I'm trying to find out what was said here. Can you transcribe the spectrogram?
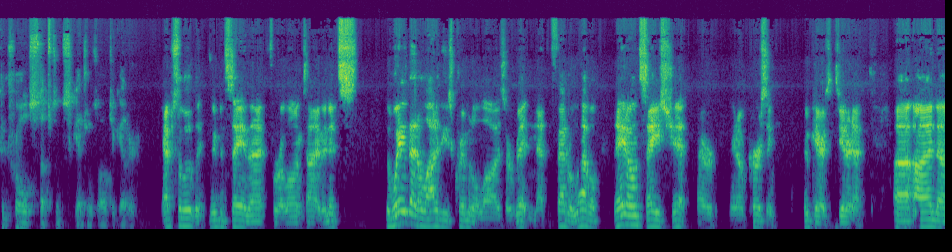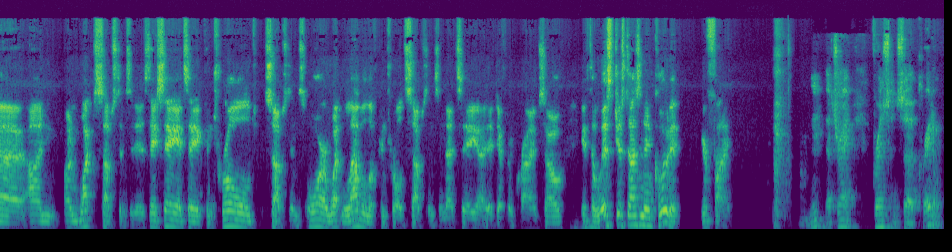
controlled substance schedules altogether. Absolutely. We've been saying that for a long time. And it's the way that a lot of these criminal laws are written at the federal level, they don't say shit or, you know, cursing. Who cares? It's the internet. Uh, on uh, on on what substance it is. They say it's a controlled substance or what level of controlled substance, and that's a, a different crime. So if the list just doesn't include it, you're fine. Mhm, That's right. For instance, uh, kratom.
